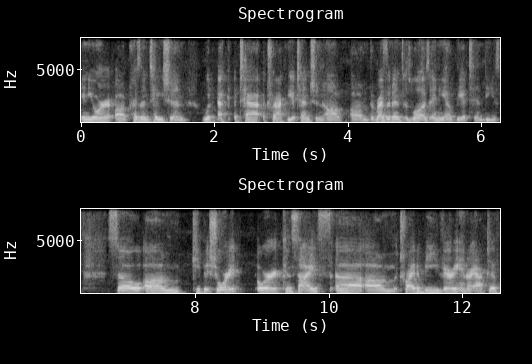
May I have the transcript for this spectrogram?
in your uh, presentation would attract the attention of um, the resident as well as any of the attendees. So um, keep it short, or concise, uh, um, try to be very interactive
